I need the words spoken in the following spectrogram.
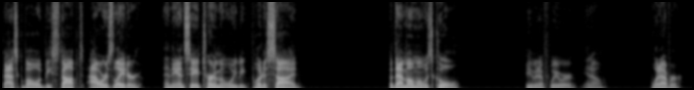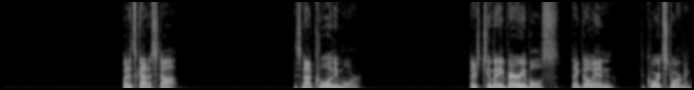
basketball would be stopped hours later and the NCAA tournament would be put aside. But that moment was cool, even if we were, you know, whatever. But it's got to stop. It's not cool anymore. There's too many variables that go in to court storming.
